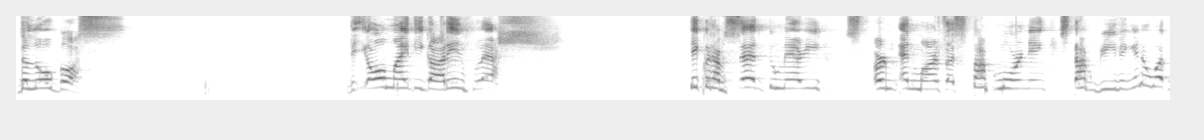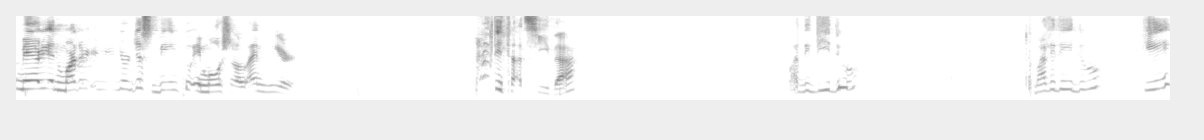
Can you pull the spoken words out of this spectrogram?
The Logos, the Almighty God in flesh. He could have said to Mary or, and Martha, stop mourning, stop grieving. You know what, Mary and Martha, you're just being too emotional. I'm here. I did not see that. What did he do? What did he do? He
